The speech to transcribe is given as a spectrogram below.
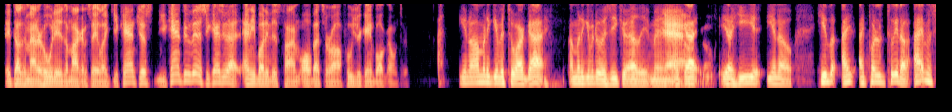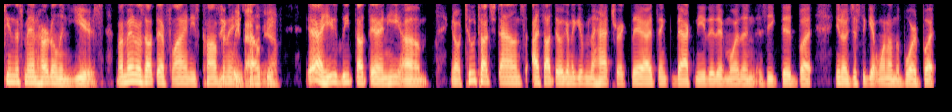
It doesn't matter who it is. I'm not going to say like you can't just you can't do this, you can't do that. Anybody this time, all bets are off. Who's your game ball going to? You know, I'm going to give it to our guy. I'm going to give it to Ezekiel Elliott, man. Yeah, that guy, yeah, he, you know, he I, I put a tweet out. I haven't seen this man hurdle in years. My man was out there flying. He's confident. He's healthy. yeah. Yeah, he leaped out there and he um you know two touchdowns. I thought they were going to give him the hat trick there. I think Dak needed it more than Zeke did, but you know just to get one on the board. But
